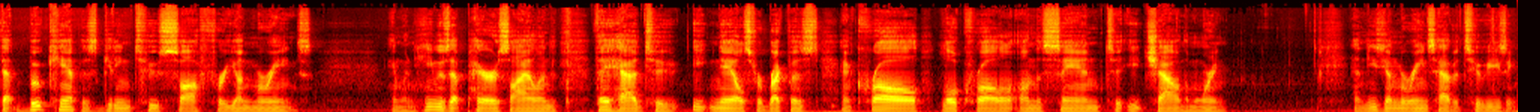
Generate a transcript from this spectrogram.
that boot camp is getting too soft for young Marines. And when he was at Parris Island, they had to eat nails for breakfast and crawl, low crawl on the sand to eat chow in the morning. And these young Marines have it too easy.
